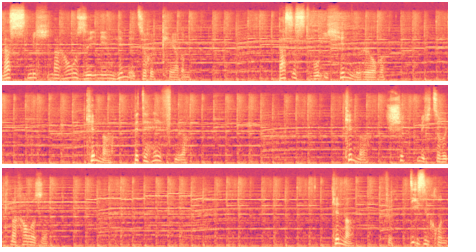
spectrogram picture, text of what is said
Lasst mich nach Hause in den Himmel zurückkehren. Das ist, wo ich hingehöre. Kinder, bitte helft mir. Kinder, schickt mich zurück nach Hause. Kinder, für diesen Grund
